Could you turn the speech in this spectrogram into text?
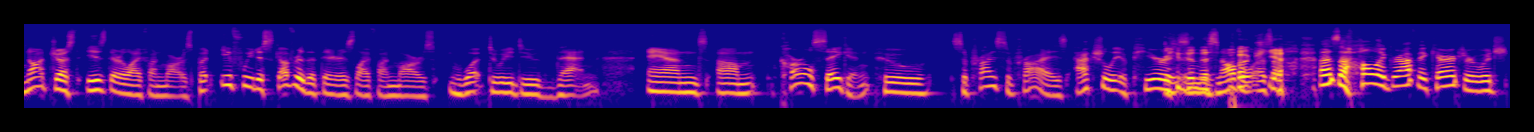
not just is there life on Mars, but if we discover that there is life on Mars, what do we do then? And um, Carl Sagan, who surprise, surprise, actually appears He's in, in this, this novel book, as, yeah. a, as a holographic character, which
